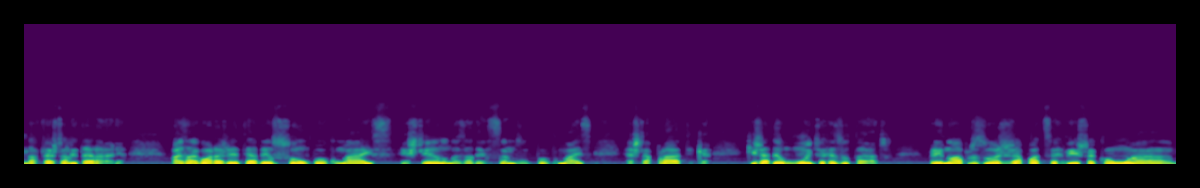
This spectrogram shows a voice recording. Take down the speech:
da festa literária. Mas agora a gente adensou um pouco mais, este ano nós adensamos um pouco mais esta prática, que já deu muito resultado. Brinópolis hoje já pode ser vista como uma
